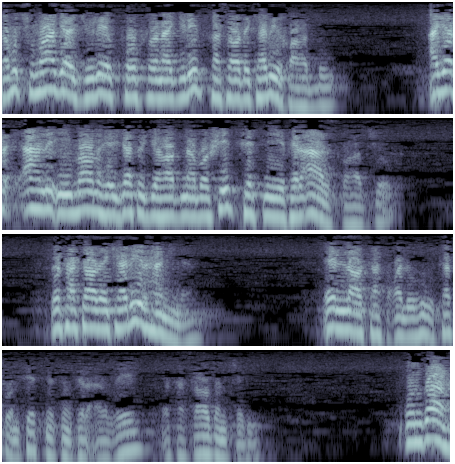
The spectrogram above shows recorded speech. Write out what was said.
نمود شما اگر جوری کفر نگیرید فساد کبیر خواهد بود. اگر اهل ایمان و هجرت و جهاد نباشید فتنه فرعرض خواهد شد. و فساد کبیر همینه. الا تفعله تکن فتنه فی و فساد شدید. اونگاه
